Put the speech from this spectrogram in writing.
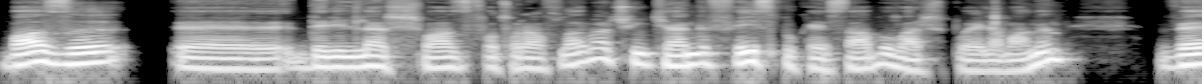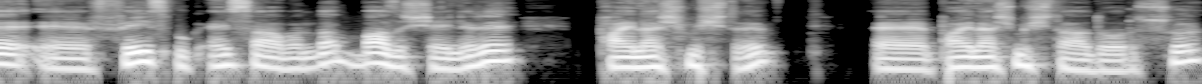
bazı, eee, deliller, bazı fotoğraflar var. Çünkü kendi Facebook hesabı var bu elemanın ve, eee, Facebook hesabında bazı şeyleri paylaşmıştı. Eee, paylaşmış daha doğrusu.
